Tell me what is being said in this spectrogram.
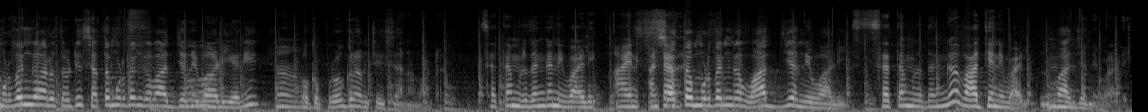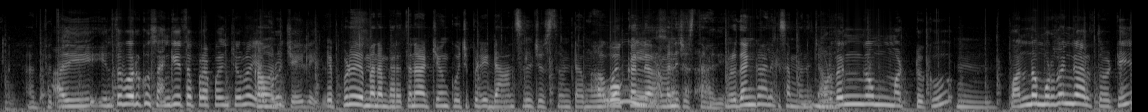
మృదంగాలతోటి శతమృదంగ వాద్య నివాళి అని ఒక ప్రోగ్రాం చేశానమాట శతమృదంగ నివాళి. ఆయన అంటే శతమృదంగ వాద్య నివాళి. శతమృదంగ వాద్య నివాళి. వాద్య నివాళి. అది ఇంతవరకు సంగీత ప్రపంచంలో ఎవరు చేయలేదు. ఎప్పుడు మనం భరతనాట్యం కూచిపూడి డాన్సులు చూస్తుంటాము స- అవన్నీ చూస్తాం అది. మృదంగాలకి సంబంధించి మృదంగం మట్టుకు. వంద మృదంగాలతోటి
